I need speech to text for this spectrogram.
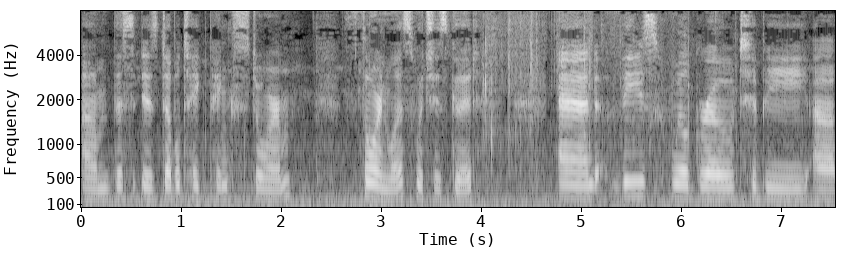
Um, this is Double Take Pink Storm, thornless, which is good. And these will grow to be uh,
